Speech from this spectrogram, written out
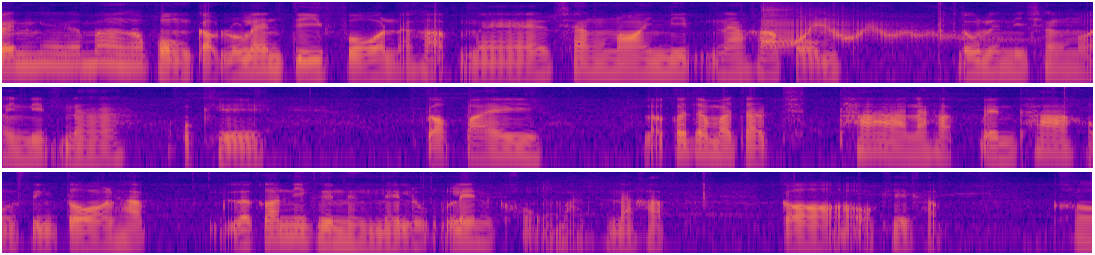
เป็นไงกันบ้างครับผมกับลูกเล่น G Phone นะครับแหมช่างน้อยนิดนะครับผมลูกเล่นนี้ช่างน้อยนิดนะโอเค ต่อไปเราก็จะมาจัดท่านะครับ เป็นท่าของสิงโตนะครับ แล้วก็นี่คือหนึ่งในลูกเล่นของมันนะครับ ก็โอเคครับ ข้อ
